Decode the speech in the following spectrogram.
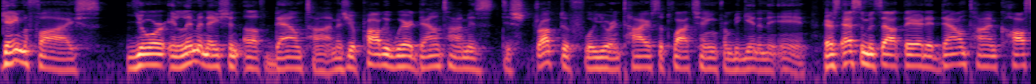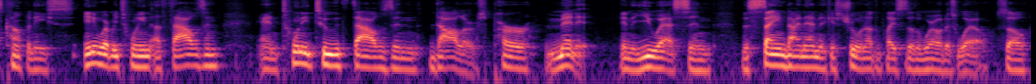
gamifies your elimination of downtime. As you're probably aware, downtime is destructive for your entire supply chain from beginning to end. There's estimates out there that downtime costs companies anywhere between a thousand and twenty-two thousand dollars per minute in the US and the same dynamic is true in other places of the world as well. So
